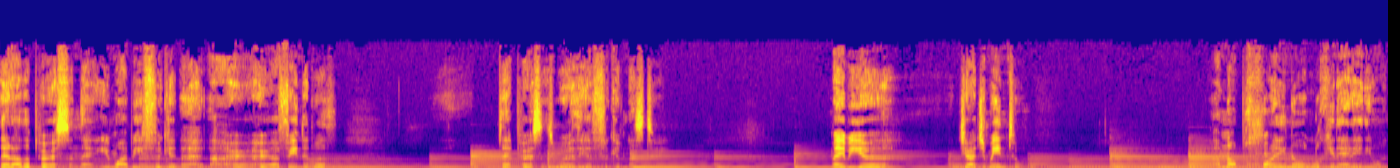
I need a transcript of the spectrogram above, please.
that other person that you might be uh, uh offended with, that person's worthy of forgiveness too. Maybe you're judgmental. I'm not pointing or looking at anyone.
